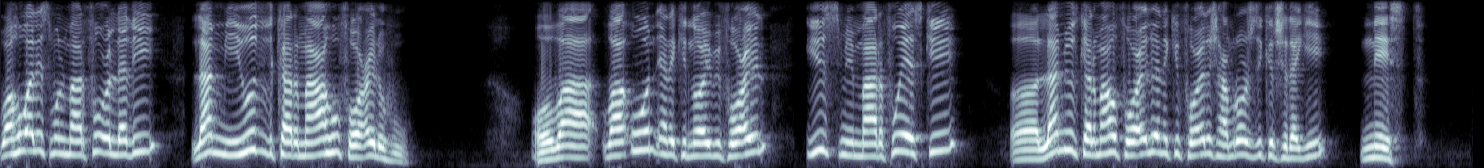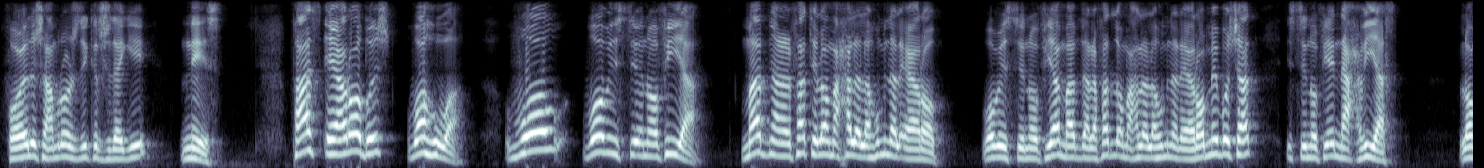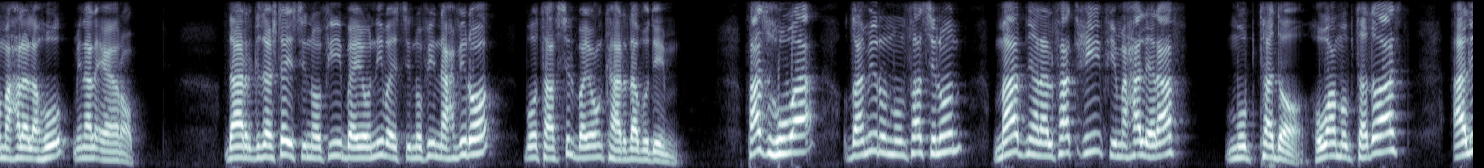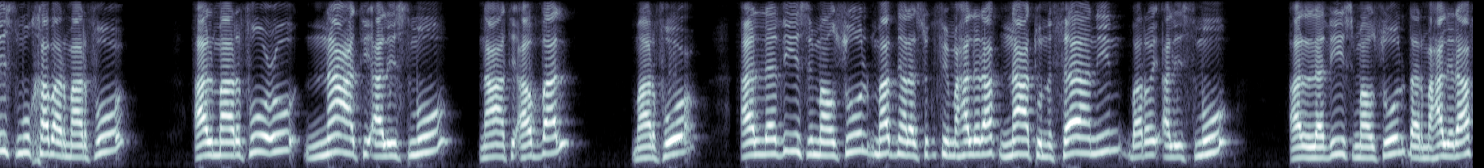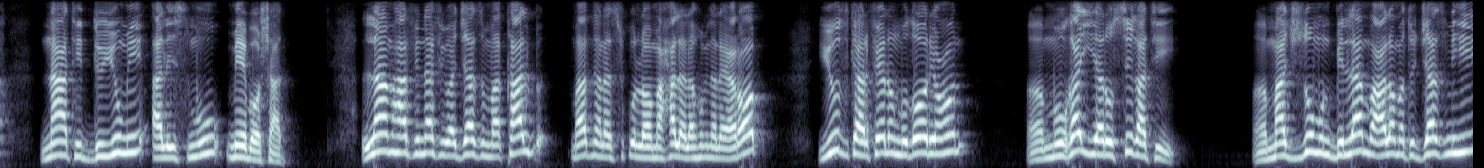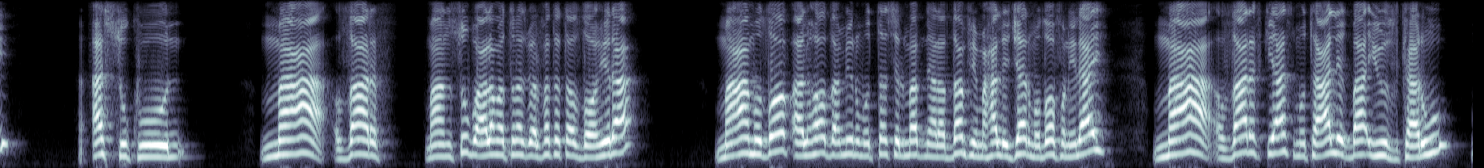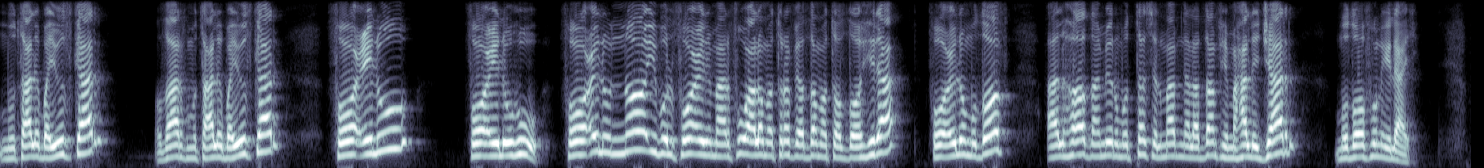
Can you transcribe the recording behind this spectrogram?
و هو الاسم المرفوع الذي لم يذكر معه فاعله. و و اون یعنی که نایب فاعل اسم مرفوع است که لم یذکر معه فاعل یعنی که فاعلش همراهش ذکر شدگی نیست. فاعلش همراهش ذکر شدگی نیست. پس اعرابش و هو واو واو استئنافیه. مبنی على الفتح لا محل له من الاعراب. واو استئنافیه مبنی على الفتح لا محل له من الاعراب می باشد استئنافیه نحوی است. لا محل له من الاعراب در گذشته استئنافی بیانی و استئنافی نحوی را با تفصیل بیان کرده بودیم پس هو ضمیر منفصل مبنی على الفتح في محل رفع مبتدا هو مبتدا است الاسم خبر مرفوع المرفوع نعت الاسم نعت اول مرفوع الذي اسم موصول مبني على السكون في محل رفع نعت ثان برای الاسم الذي اسم موصول در محل رفع نعت دویومی الاسم می باشد لام حرف نفی و جزم و قلب مبني على السكون لا محل له من الاعراب يذكر فعل مضارع مغير الصيغه مجزوم باللام وعلامه جزمه السكون مع ظرف منصوب وعلامة نصب الفتحة الظاهرة مع مضاف الها ضمير متصل مبني على الضم في محل جر مضاف إليه مع ظرف كياس متعلق بيذكر متعلق بيذكر ظرف متعلق بيذكر فاعل فاعله فاعل النائب الفاعل مرفوع علامة رفع الضمة الظاهرة. فاعل مضاف. الها ضمير متصل مبني على الضم في محل جر مضاف إليه.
